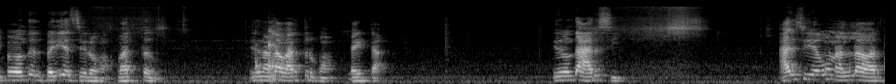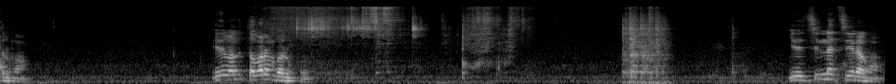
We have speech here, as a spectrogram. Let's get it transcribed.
இப்போ வந்து இது பெரிய சீரகம் வறுத்தது. இது நல்லா வறுத்துருக்கோம் லைட்டாக இது வந்து அரிசி. அரிசியவும் நல்லா வறுத்துருக்கோம். இது வந்து துவரம் பருப்பு. இது சின்ன சீரகம்.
